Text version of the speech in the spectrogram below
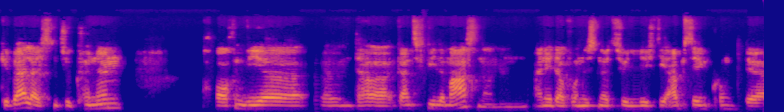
gewährleisten zu können, brauchen wir ähm, da ganz viele Maßnahmen. Eine davon ist natürlich die Absenkung der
